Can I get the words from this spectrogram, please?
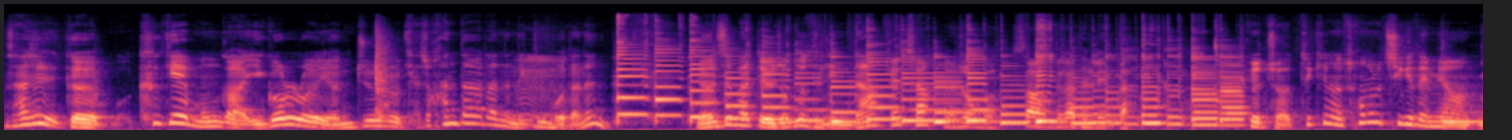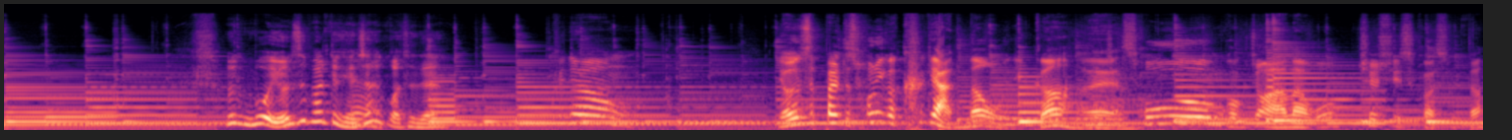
사실 그 크게 뭔가 이걸로 연주를 계속 한다라는 음. 느낌보다는 연습할 때 이 정도 들린다. 그렇죠. 이 정도 사운드가 들린다. 그렇죠. 특히나 손으로 치게 되면 뭐 연습할 때 괜찮을 것 같은데. 그냥 연습할 때 소리가 크게 안 나오니까 네, 소음 걱정 안 하고 칠 수 있을 것 같습니다.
